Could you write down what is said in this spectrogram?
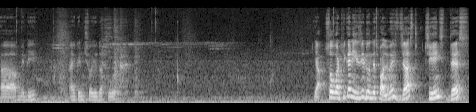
uh, maybe I can show you the code. Yeah so what you can easily do in this problem is just change this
